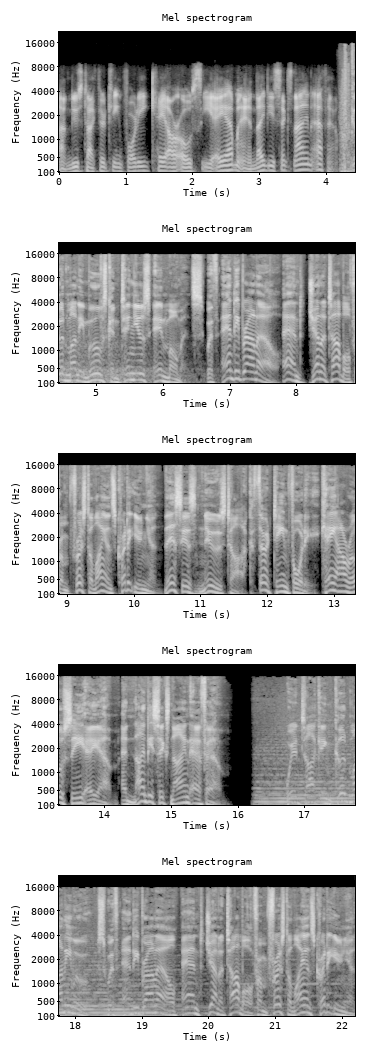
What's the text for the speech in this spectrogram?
on News Talk 1340, KROC AM and 96.9 FM. Good Money Moves continues in moments with Andy Brownell and Jenna Tobble from First Alliance Credit Union. This is News Talk 1340, KROC AM and 96.9 FM. We're talking good money moves with Andy Brownell and Jenna Tobble from First Alliance Credit Union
